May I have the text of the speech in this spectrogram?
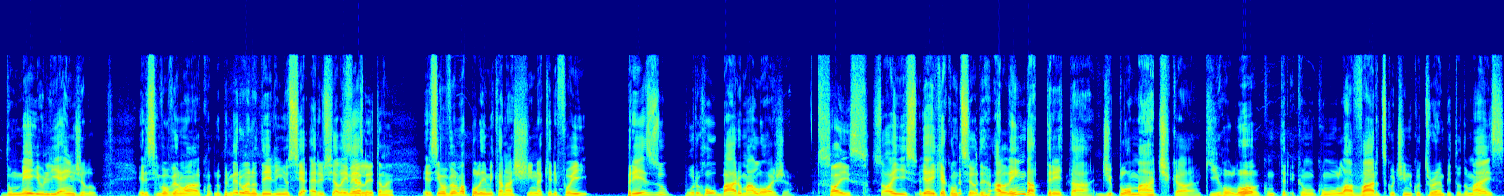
do meio, o Liangelo, ele se envolveu numa. No primeiro ano dele, em UC, era é. UCLA mesmo? UCLA também. Ele se envolveu numa polêmica na China que ele foi preso por roubar uma loja. Só isso. Só isso. E aí o que aconteceu? Além da treta diplomática que rolou, com, com, com o Lavar discutindo com o Trump e tudo mais,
